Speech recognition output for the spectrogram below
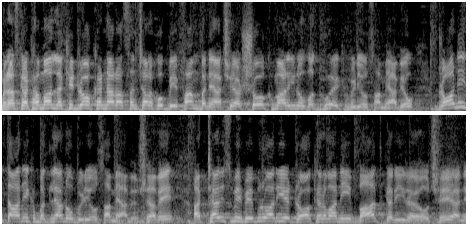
બનાસકાંઠામાં લકી ડ્રો કરનારા સંચાલકો બેફામ બન્યા છે. અશોક માળીનો વધુ એક વીડિયો સામે આવ્યો. ડ્રોની તારીખ બદલ્યાનો વીડિયો સામે આવ્યો છે. હવે અઠ્યાવીસમી ફેબ્રુઆરીએ ડ્રો કરવાની વાત કરી રહ્યો છે અને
